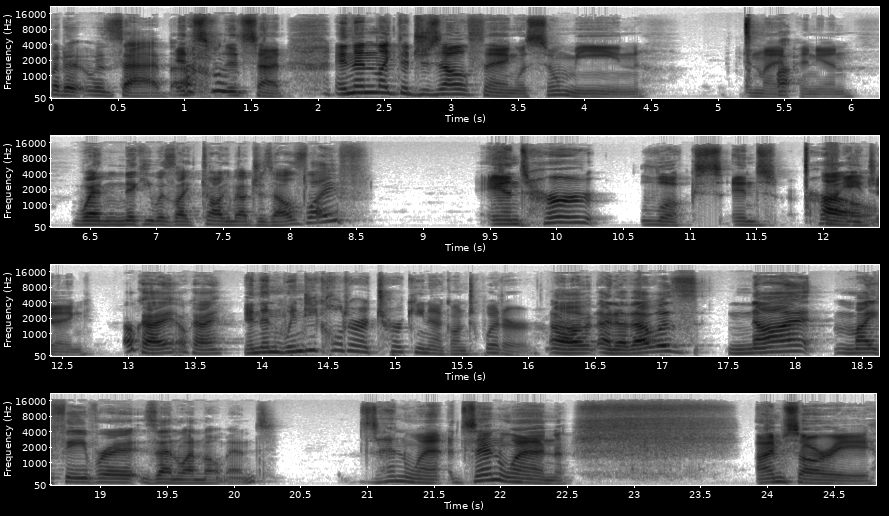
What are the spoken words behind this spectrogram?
but it was sad. Though. it's it's sad. And then like the Gizelle thing was so mean, in my Uh, opinion. when Nikki was like talking about Gizelle's life. And her looks and her Oh. aging. Okay, okay. And then Wendy called her a turkey neck on Twitter. Oh, I know that was not my favorite Zenwen moment. Zenwen Zenwen. I'm sorry.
